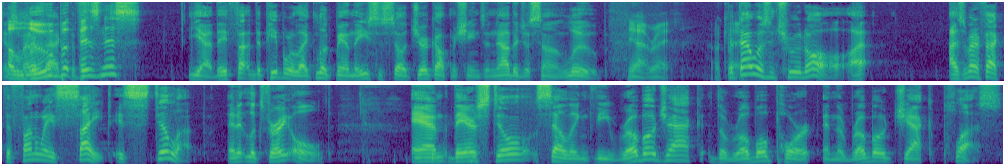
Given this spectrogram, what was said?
As A of lube fact, business? Yeah, they thought the people were like, "Look, man, they used to sell jerk off machines, and now they're just selling lube." Yeah, right. Okay. But that wasn't true at all. I, as a matter of fact, the Funways site is still up, and it looks very old. And they are still selling the RoboJack, the RoboPort, and the RoboJack Plus.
